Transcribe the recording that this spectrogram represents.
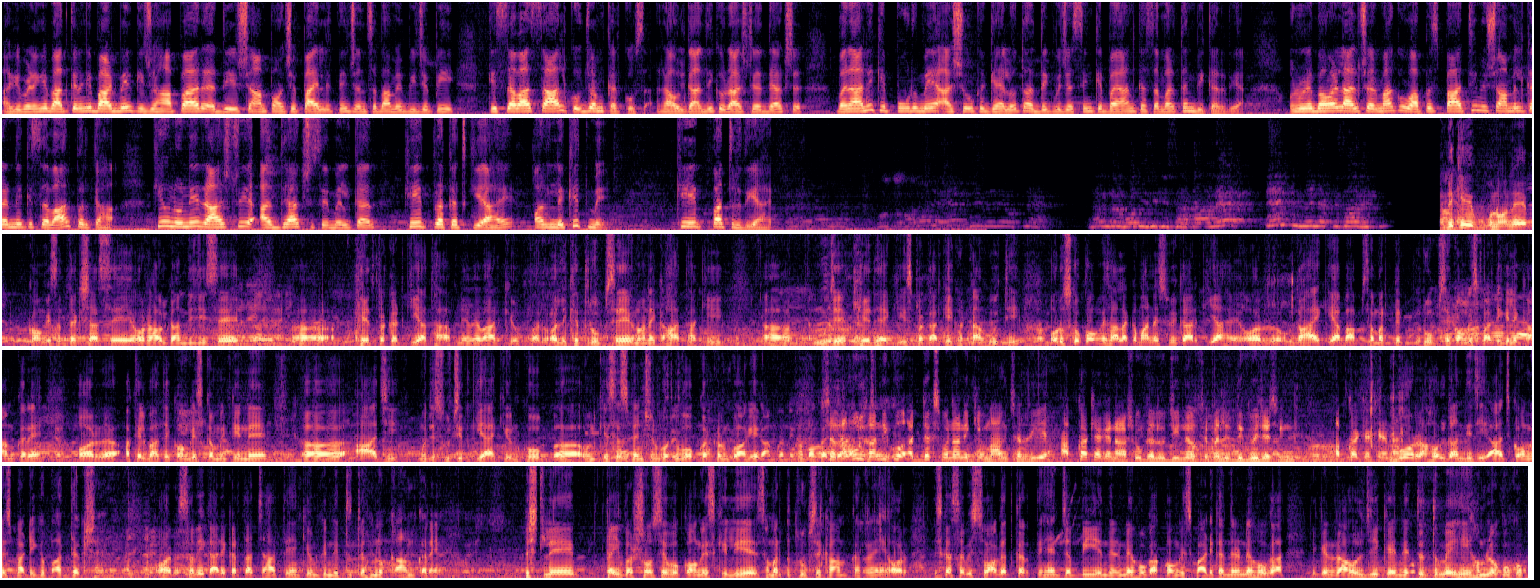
आगे बढ़ेंगे, बात करेंगे बाड़मेर की, जहाँ पर देर शाम पहुँचे पायलट ने जनसभा में बीजेपी के सवा साल को जमकर कोसा। राहुल गांधी को राष्ट्रीय अध्यक्ष बनाने के पूर्व में अशोक गहलोत और दिग्विजय सिंह के बयान का समर्थन भी कर दिया। उन्होंने भंवरलाल शर्मा को वापस पार्टी में शामिल करने के सवाल पर कहा कि उन्होंने राष्ट्रीय अध्यक्ष से मिलकर खेद प्रकट किया है और लिखित में खेत पत्र दिया है। देखिए उन्होंने कांग्रेस अध्यक्षा से और राहुल गांधी जी से खेद प्रकट किया था अपने व्यवहार के ऊपर और लिखित रूप से उन्होंने कहा था कि अ, मुझे खेद है कि इस प्रकार की घटना हुई थी और उसको कांग्रेस आलाकमान ने स्वीकार किया है और कहा है कि अब आप समर्पित रूप से कांग्रेस पार्टी के लिए काम करें और अखिल भारतीय कांग्रेस कमेटी ने आज ही मुझे सूचित किया है कि उनको उनके सस्पेंशन को रिवोव कर उनको आगे काम करने का मौका राहुल गांधी को अध्यक्ष बनाने की मांग चल रही है। आपका क्या कहना अशोक गहलोत जी ने उससे पहले दिग्विजय सिंह। आपका क्या कहना वो राहुल गांधी जी आज कांग्रेस पार्टी के उपाध्यक्ष हैं और सभी कार्यकर्ता चाहते हैं कि उनके नेतृत्व में हम लोग काम करें। पिछले कई वर्षों से वो कांग्रेस के लिए समर्पित रूप से काम कर रहे हैं और इसका सभी स्वागत करते हैं जब भी ये निर्णय होगा, कांग्रेस पार्टी का निर्णय होगा, लेकिन राहुल जी के नेतृत्व में ही हम लोगों को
